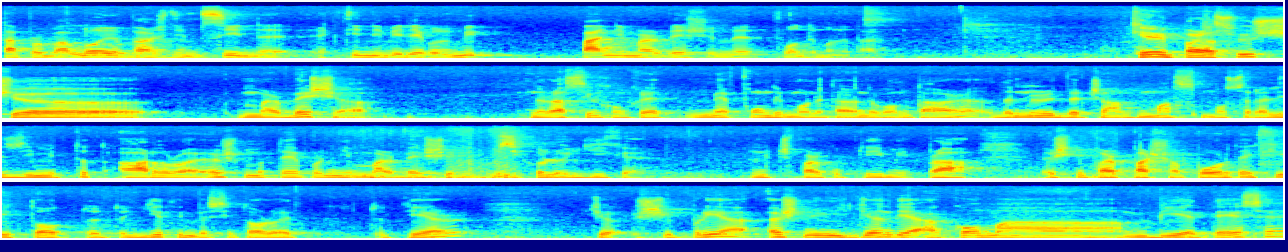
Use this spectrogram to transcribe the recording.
ta përballojë vazhdimësinë e këtij niveli ekonomik pa një marrëveshje me Fondin Monetar? Kemi parasysh që marrëveshja në rastin konkret me Fondin Monetar Ndërkombëtar dhe në mënyrë të veçantë mas mosrealizimit të të ardhura është më tepër një marrëveshje psikologjike. Në çfarë kuptimi? Pra, është një farë pashaporte që i thotë të gjithë investitorëve të tjerë, që Shqipëria është në një gjendje akoma mbijetese,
